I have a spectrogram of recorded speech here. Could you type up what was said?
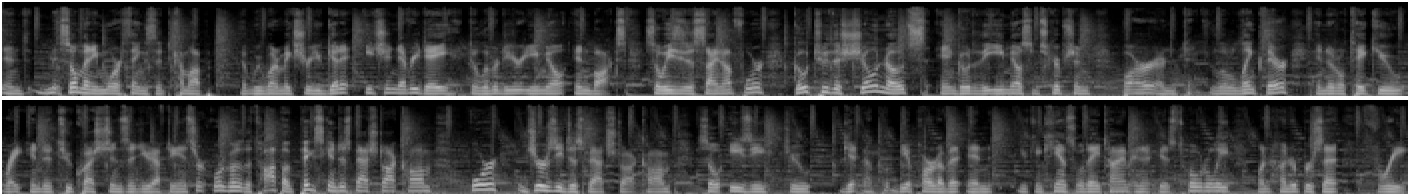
and so many more things that come up that we want to make sure you get it each and every day delivered to your email inbox. So easy to sign up for. Go to the show notes and go to the email subscription bar and little link there, and it'll take you right into two questions that you have to answer. Or go to the top of pigskindispatch.com or jerseydispatch.com. So easy to get uh, be a part of it, and you can cancel at any time, and it is totally 100% free.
